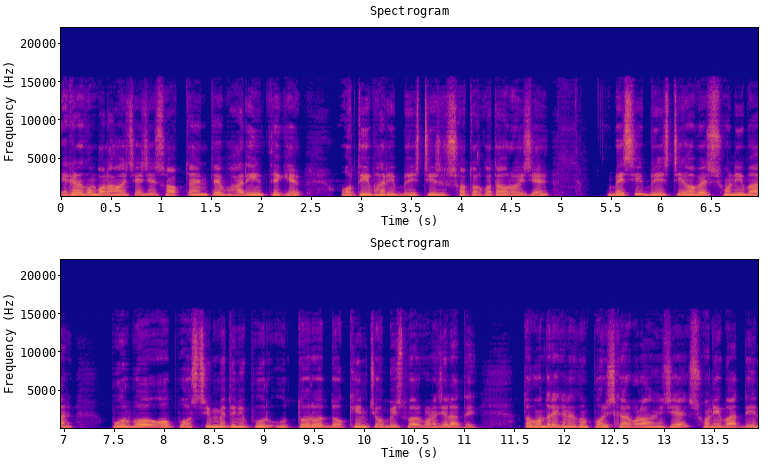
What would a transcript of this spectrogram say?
এখানে এরকম বলা হয়েছে যে সপ্তাহান্তে ভারী থেকে অতি ভারী বৃষ্টির সতর্কতাও রয়েছে। বেশি বৃষ্টি হবে শনিবার পূর্ব ও পশ্চিম মেদিনীপুর, উত্তর ও দক্ষিণ চব্বিশ পরগনা জেলাতে। তো বন্ধুরা এখানে দেখুন, পরিষ্কার বলা হয়েছে, শনিবার দিন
